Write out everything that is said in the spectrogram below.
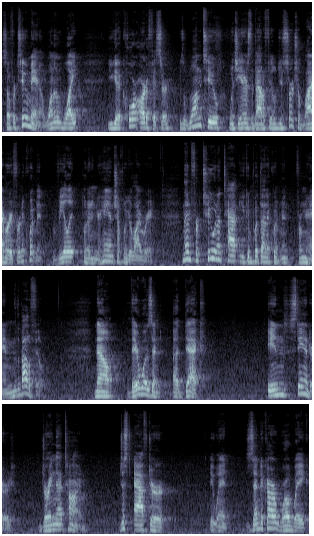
So for two mana, one in white, you get a Kor Artificer who's a 1 2. When she enters the battlefield, you search your library for an equipment, reveal it, put it in your hand, shuffle your library. And then for two and a tap, you can put that equipment from your hand into the battlefield. Now, there was an, a deck in standard during that time, just after it went Zendikar, Worldwake,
